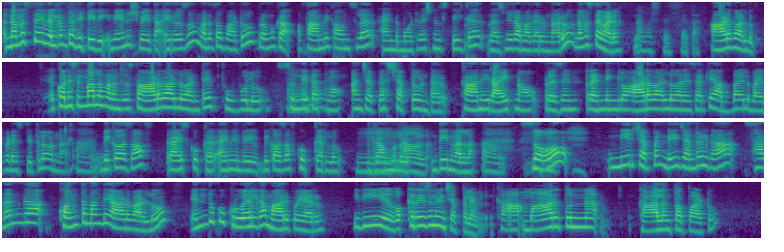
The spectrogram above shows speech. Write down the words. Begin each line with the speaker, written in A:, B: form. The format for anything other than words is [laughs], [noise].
A: నమస్తే welcome to hit TV. నేను శ్వేత. ఈరోజు మనతో పాటు ప్రముఖ family counsellor and motivational speaker Rajani Rama గారు ఉన్నారు. నమస్తే మేడం.
B: నమస్తే శ్వేత.
A: ఆడవాళ్ళు. కొన్ని సినిమాల్లో మనం చూస్తాం ఆడవాళ్ళు అంటే పువ్వులు సున్నితత్వం అని చెప్పేసి చెప్తూ ఉంటారు. కానీ రైట్ నౌ ప్రెసెంట్ ట్రెండింగ్లో ఆడవాళ్ళు అనేసరికి అబ్బాయిలు భయపడే స్థితిలో ఉన్నారు. Because of rice cooker I mean because of కుక్కర్లు డ్రమ్ములు దీనివల్ల. సో మీరు చెప్పండి జనరల్గా సడన్గా కొంతమంది ఆడవాళ్ళు ఎందుకు క్రూయల్గా మారిపోయారు?
B: ఇది ఒక్క రీజన్ అని చెప్పలేం. కా మారుతున్న కాలంతో పాటు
